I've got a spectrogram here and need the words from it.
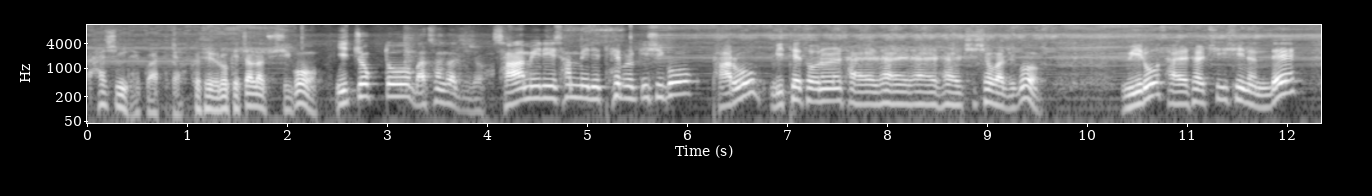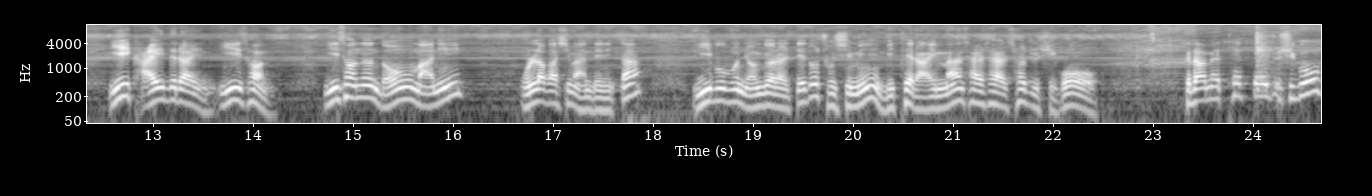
하시면 될 것 같아요. 그래서 이렇게 잘라 주시고 이쪽도 마찬가지죠. 4mm 3mm 탭을 끼시고 바로 밑에 선을 살살살살 치셔 가지고 위로 살살 치시는데 이 가이드라인 이 선 이 선은 너무 많이 올라가시면 안 되니까 이 부분 연결할 때도 조심히 밑에 라인만 살살 쳐주시고 그 다음에 탭 빼주시고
